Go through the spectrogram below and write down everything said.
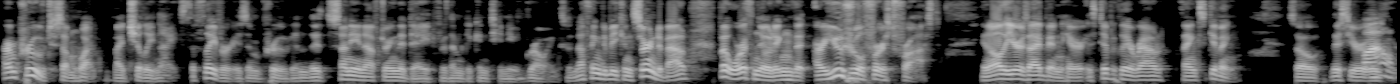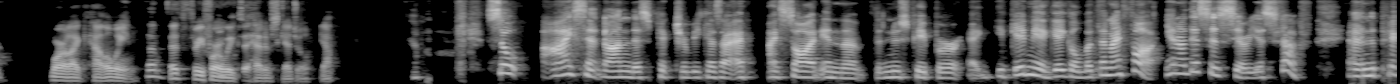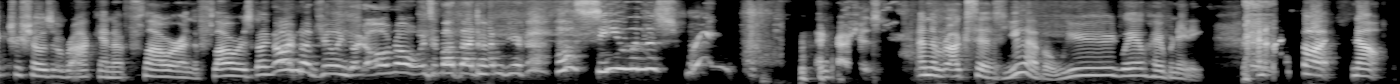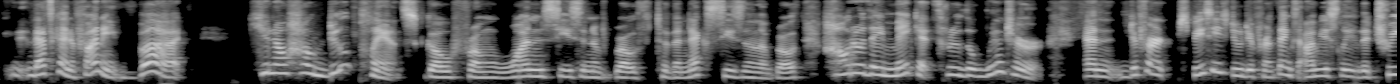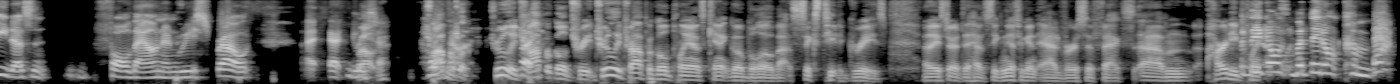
are improved somewhat by chilly nights. The flavor is improved and it's sunny enough during the day for them to continue growing. So nothing to be concerned about, but worth noting that our usual first frost in all the years I've been here is typically around Thanksgiving. So this year is Wow. more like Halloween. That's three, four weeks ahead of schedule. Yeah. So I sent on this picture because I I saw it in the the newspaper. Uh, it gave me a giggle, but then I thought, you know, this is serious stuff. And the picture shows a rock and a flower, and the flower is going, "Oh, "I'm not feeling good. Oh no, it's about that time of year. I'll see you in the spring," and crashes. And the rock says, "You have a weird way of hibernating." And I thought, now that's kind of funny, but you know, how do plants go from one season of growth to the next season of growth? How do they make it through the winter? And different species do different things. Obviously, the tree doesn't fall down and resprout. At least well, tropical, truly but, tropical tree, truly tropical plants can't go below about 60 degrees. Uh, they start to have significant adverse effects. Um, hardy but plants, they don't, but they don't come back.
